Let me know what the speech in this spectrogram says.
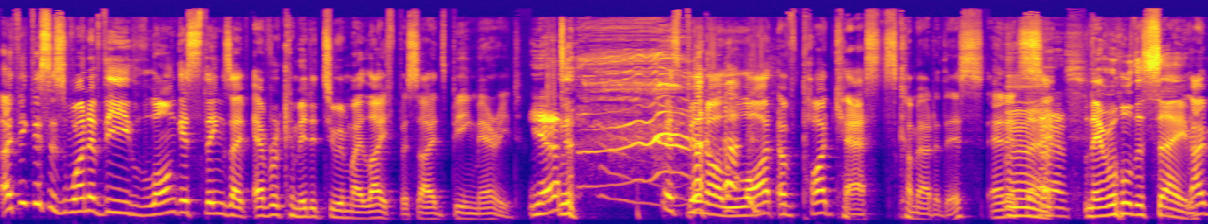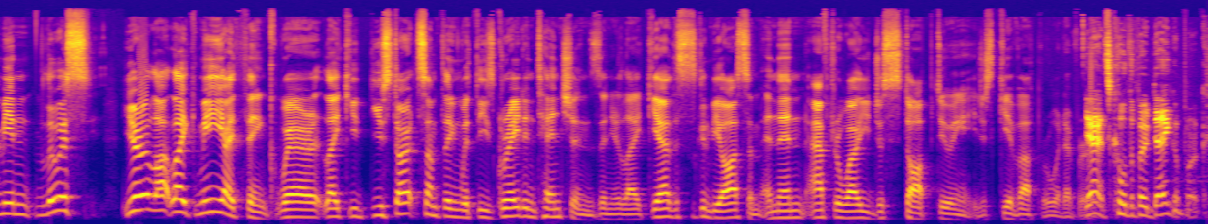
I think this is one of the longest things I've ever committed to in my life besides being married. Yeah. It's been a lot of podcasts come out of this, and it's. Yes. They're all the same. I mean, Lewis, you're a lot like me, I think, where like you you start something with these great intentions, and you're like, yeah, this is gonna be awesome, and then after a while, you just stop doing it, you just give up or whatever. Yeah, it's called the Bodega Book.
